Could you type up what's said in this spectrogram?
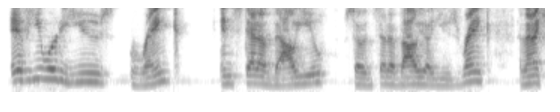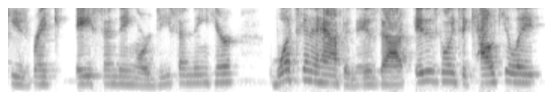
If you were to use rank instead of value. So instead of value, I use rank, and then I can use rank ascending or descending here. What's going to happen is that it is going to calculate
